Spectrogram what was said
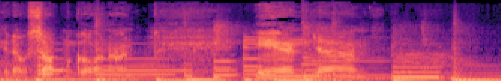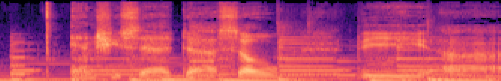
you know something going on, and. Um, and she said, uh, so the uh,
